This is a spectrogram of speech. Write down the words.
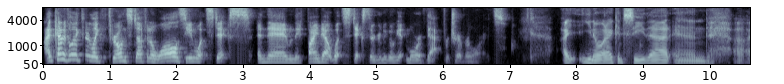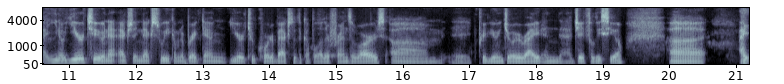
I kind of feel like they're like throwing stuff at a wall and seeing what sticks. And then when they find out what sticks, they're going to go get more of that for Trevor Lawrence. I, you know, and I could see that. And, uh, you know, year two, and actually next week, I'm going to break down year two quarterbacks with a couple other friends of ours, um, eh, previewing Joey Wright and uh, Jay Felicio. Uh, I,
